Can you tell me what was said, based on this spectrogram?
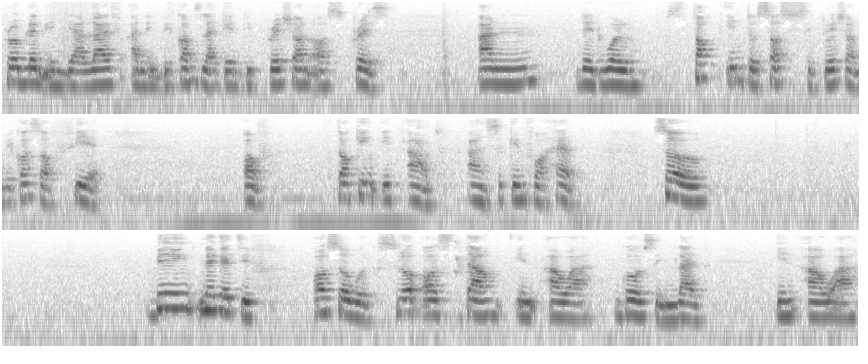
problem in their life and it becomes like a depression or stress. And they will stuck into such situation because of fear of talking it out and seeking for help. So being negative also will slow us down in our goals in life in our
